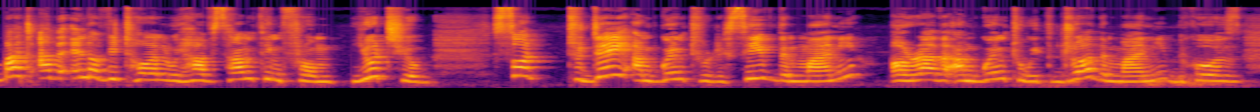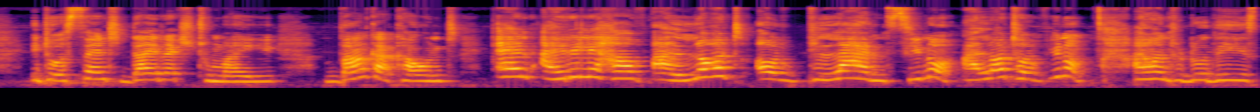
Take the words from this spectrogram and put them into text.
but at the end of it all we have something from youtube so today i'm going to receive the money or rather i'm going to withdraw the money because it was sent direct to my bank account and i really have a lot of plans you know a lot of you know i want to do this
